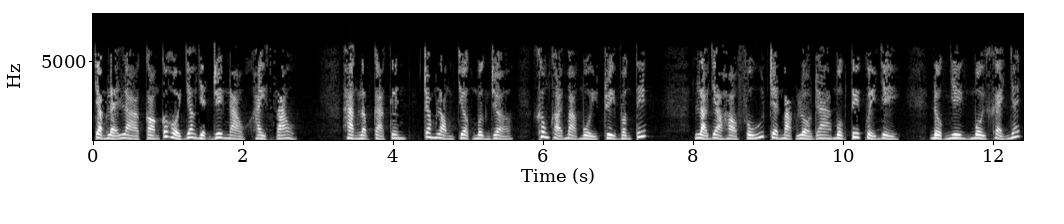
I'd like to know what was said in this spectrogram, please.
chẳng lẽ là còn có hội giao dịch riêng nào hay sao? Hàng lập cả kinh, trong lòng chợt mừng rỡ, không khỏi mạo mùi truy vấn tiếp. Lão già họ phú trên mặt lộ ra một tia quỷ gì, đột nhiên môi khẽ nhất,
